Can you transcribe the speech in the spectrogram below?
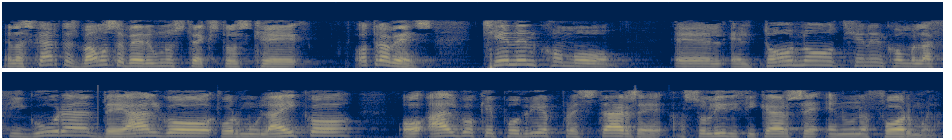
En las cartas vamos a ver unos textos que, otra vez, tienen como el, tono, tienen como la figura de algo formulaico, o algo que podría prestarse a solidificarse en una fórmula.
